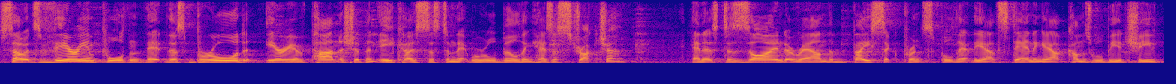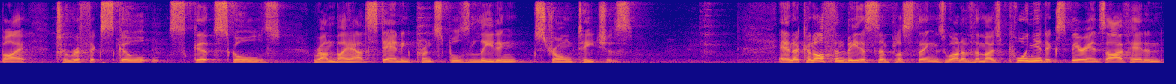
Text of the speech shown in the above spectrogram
So it's very important that this broad area of partnership and ecosystem that we're all building has a structure and it's designed around the basic principle that the outstanding outcomes will be achieved by terrific school, schools run by outstanding principals leading strong teachers. And it can often be the simplest things. One of the most poignant experience I've had, and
